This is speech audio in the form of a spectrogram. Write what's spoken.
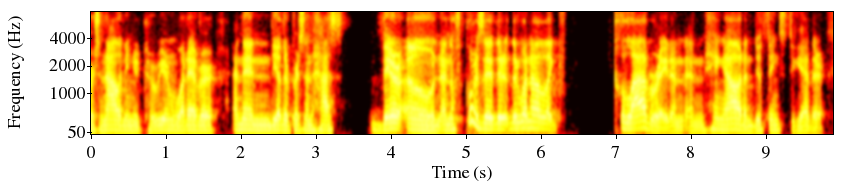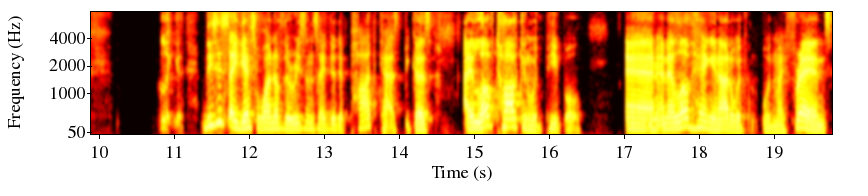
personality in your career and whatever and then the other person has their own and of course they're, they're, they're gonna like collaborate and, and hang out and do things together like this is i guess one of the reasons i do the podcast because i love talking with people and Mhm. and i love hanging out with with my friends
